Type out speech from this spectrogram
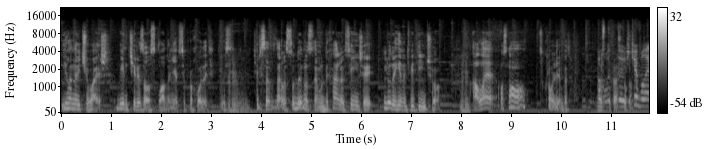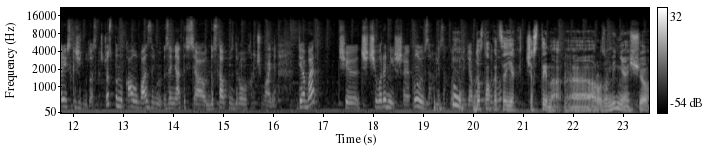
його не відчуваєш. Він через оскладнення всі проходить. Тобто, через серцеву судину, систему дихальну, всі інші. Люди гинуть від іншого. Але основа цукровий діабет. Ось а така от е, штука. ще Валерій, скажіть, будь ласка, що спонукало вас займ- зайнятися доставкою здорового харчування? Діабет? Чи, чи, чи ви раніше? Коли ви взагалі захворіли Ну, на діабет? доставка Ви це як частина е, розуміння, що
